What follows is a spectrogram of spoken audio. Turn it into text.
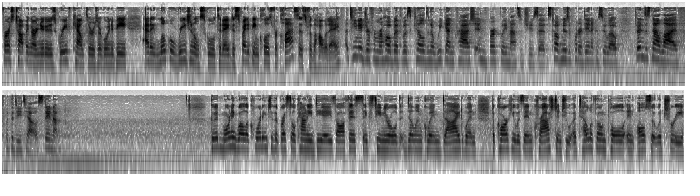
First, topping our news, grief counselors are going to be at a local regional school today, despite it being closed for classes for the holiday. A teenager from Rehoboth was killed in a weekend crash in Berkley, Massachusetts. 12 News reporter Dana Casulo joins us now live with the details. Dana. Good morning. Well, according to the Bristol County DA's office, 16-year-old Dylan Quinn died when the car he was in crashed into a telephone pole and also a tree.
